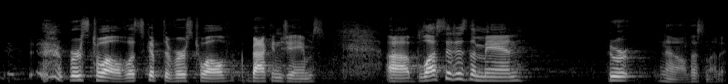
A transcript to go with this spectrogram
verse 12. Let's skip to verse 12. Back in James. Uh, Blessed is the man who. Are, no, that's not it.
